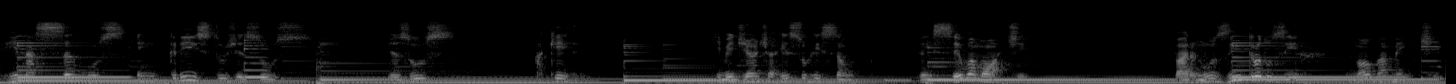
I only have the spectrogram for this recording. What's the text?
Renasçamos em Cristo Jesus. Jesus, aquele que, mediante a ressurreição, venceu a morte para nos introduzir novamente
